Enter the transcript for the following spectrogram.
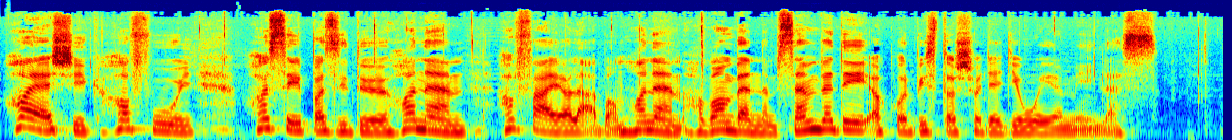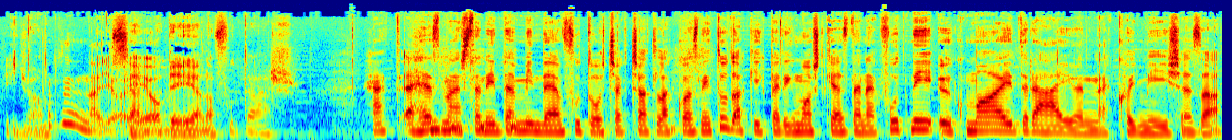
ha esik, ha fúj, ha szép az idő, ha nem, ha fáj a lábam, ha nem, ha van bennem szenvedély, akkor biztos, hogy egy jó élmény lesz. Így van. Nagyon Szenvedéllyel jó. a futás. Hát ehhez már szerintem minden futó csak csatlakozni tud, akik pedig most kezdenek futni, ők majd rájönnek, hogy mi is ez a,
